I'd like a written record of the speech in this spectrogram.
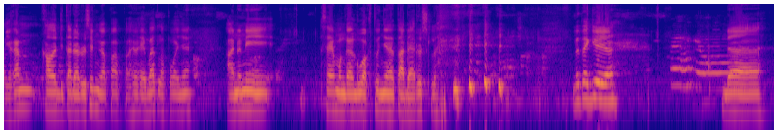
Ya kan kalau ditadarusin nggak apa-apa, hebat lah pokoknya. Ane nih saya mengganggu waktunya tadarus lah. Udah thank you ya. Dah.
